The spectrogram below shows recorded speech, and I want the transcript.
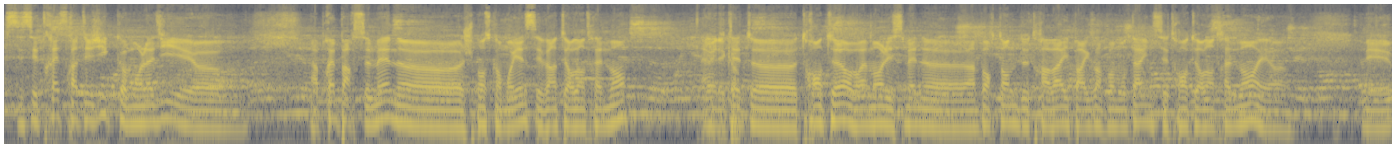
C'est, très stratégique, comme on l'a dit. Et, euh, après, par semaine, euh, je pense qu'en moyenne, c'est 20 heures d'entraînement. Avec peut-être euh, 30 heures, vraiment, les semaines euh, importantes de travail, par exemple en montagne, c'est 30 heures d'entraînement. Et, euh, mais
